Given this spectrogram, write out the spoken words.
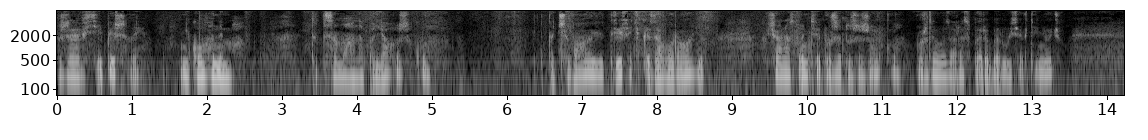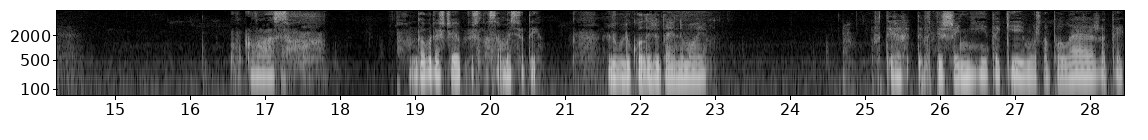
Вже всі пішли, нікого нема. Тут сама на пляжику. Відпочиваю, трішечки загораю. Хоча на сонці дуже-дуже жарко. Можливо, зараз переберуся в тіньочок. Клас. Добре, що я прийшла саме сюди. Люблю, коли людей немає. В, ти, в тишині такій можна полежати.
